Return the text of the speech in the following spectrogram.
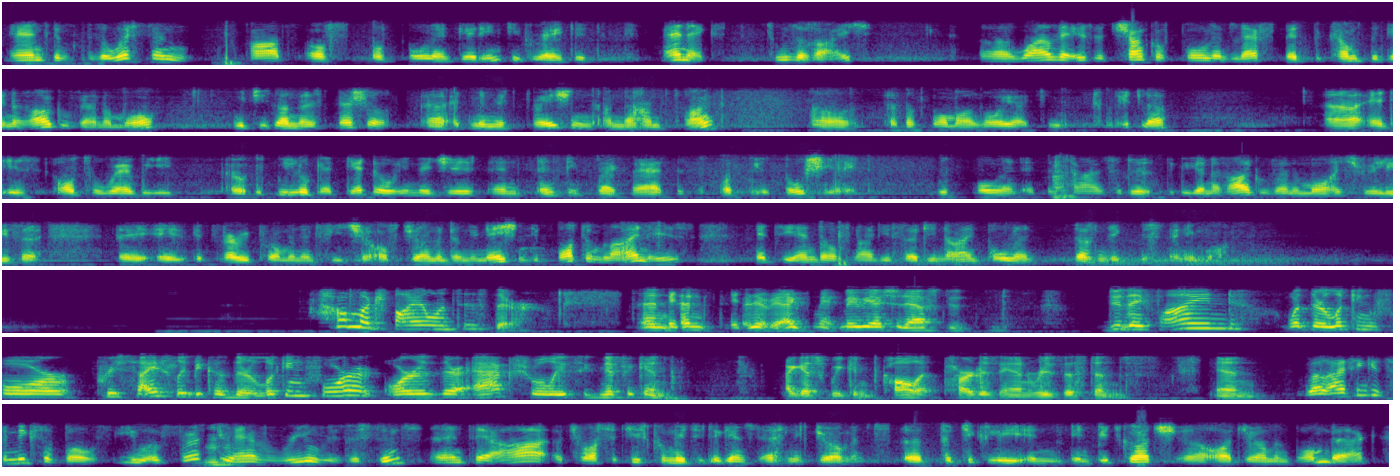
And the, the western parts of, of Poland get integrated, annexed to the Reich, uh, while there is a chunk of Poland left that becomes the Generalgouvernement, which is under special uh, administration under Hans Frank, uh, a former lawyer to, to Hitler, uh, and is also where we we look at ghetto images and, and things like that, this is what we associate with Poland at the time. So the, the Generalgouvernement is really the a, a, very prominent feature of German domination. The bottom line is, at the end of 1939, Poland doesn't exist anymore. How much violence is there? And, it, and it, I, maybe I should ask: Do they find what they're looking for precisely because they're looking for it, or is there actually significant, I guess we can call it partisan resistance? And well, I think it's a mix of both. You uh, 1st mm-hmm. you have real resistance, and there are atrocities committed against ethnic Germans, uh, particularly in in Bydgoszcz uh, or German Bromberg,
